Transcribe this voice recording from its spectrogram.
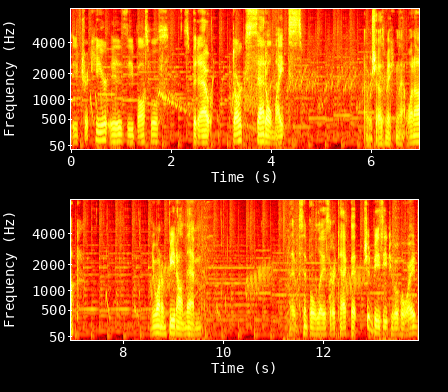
The trick here is the boss will spit out dark Satellmites. I wish I was making that one up. You want to beat on them. I have a simple laser attack that should be easy to avoid,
